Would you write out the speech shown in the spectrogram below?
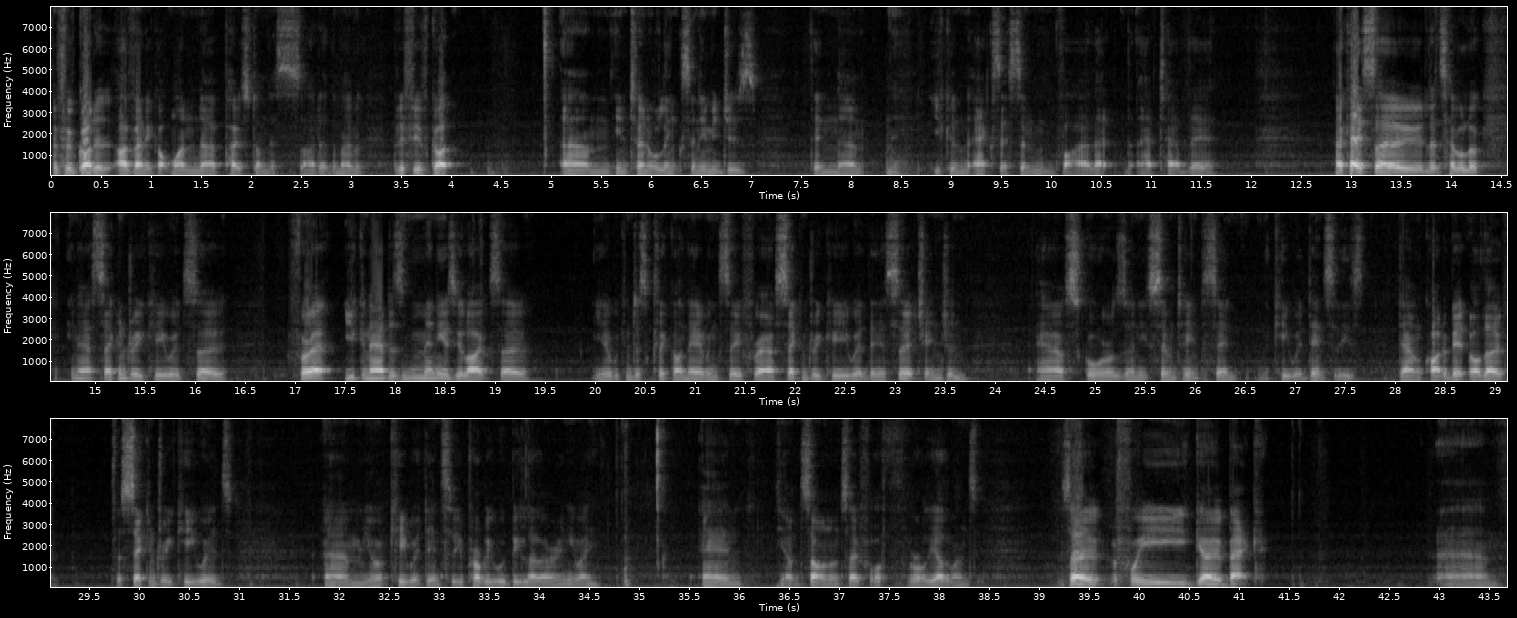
if we've got it, I've only got one uh, post on this side at the moment, but if you've got um, internal links and images, then um, you can access them via that, that tab there. Okay, so let's have a look in our secondary keywords. So for our, you can add as many as you like. So yeah, we can just click on there. We can see for our secondary keyword there, search engine, our score is only 17%. The keyword density is down quite a bit, although for secondary keywords, um, your keyword density probably would be lower anyway, and you know, and so on and so forth for all the other ones. So if we go back, um,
